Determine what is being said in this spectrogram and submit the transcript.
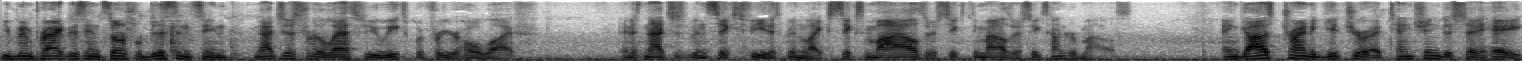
you've been practicing social distancing, not just for the last few weeks, but for your whole life. And it's not just been six feet, it's been like six miles or 60 miles or 600 miles. And God's trying to get your attention to say, hey,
